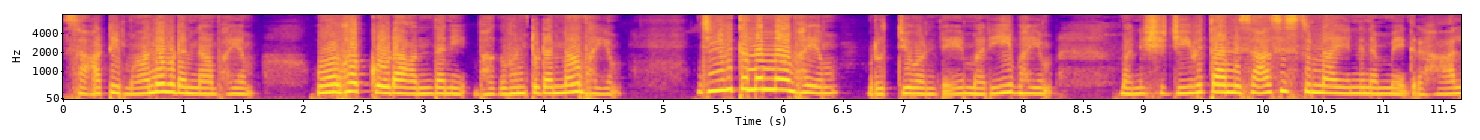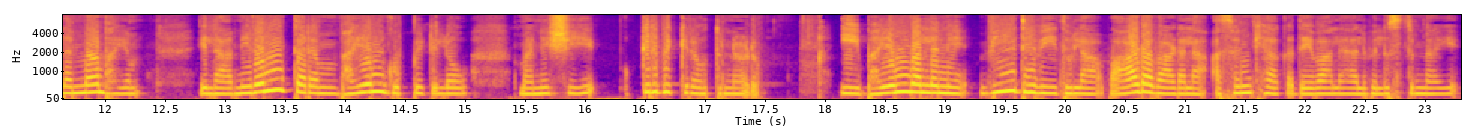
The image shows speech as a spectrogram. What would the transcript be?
సాటి మానవుడన్నా భయం. ఊహ కూడా అందని భగవంతుడన్నా భయం జీవితమన్నా భయం మృత్యు అంటే మరీ భయం. మనిషి జీవితాన్ని శాసిస్తున్నాయని నమ్మే గ్రహాలన్నా భయం. ఇలా నిరంతరం భయం గుప్పిటిలో మనిషి ఉక్కిరిబిక్కిరవుతున్నాడు. ఈ భయం వల్లనే వీధి వీధుల వాడవాడల అసంఖ్యాక దేవాలయాలు వెలుస్తున్నాయి.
